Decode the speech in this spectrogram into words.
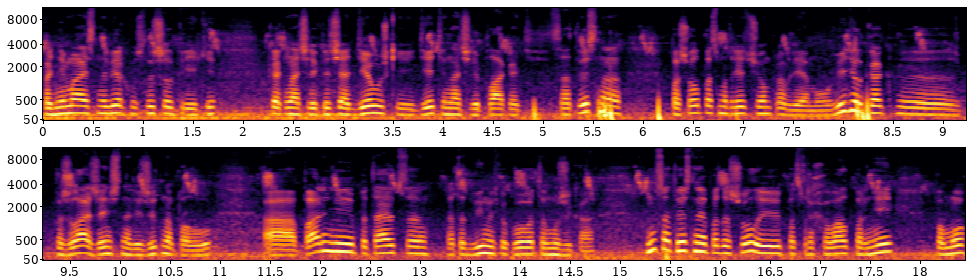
поднимаясь наверх, услышал крики, Как начали кричать девушки, и дети начали плакать. Соответственно, пошел посмотреть, в чем проблема. Увидел, как э, пожилая женщина лежит на полу, а парни пытаются отодвинуть какого-то мужика. Ну, соответственно, я подошел и подстраховал парней, помог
